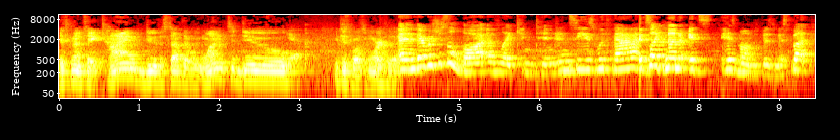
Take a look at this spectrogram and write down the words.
it's gonna take time to do the stuff that we wanted to do. yeah it just wasn't worth it. And there was just a lot of like contingencies with that. It's like none of it's his mom's business, but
